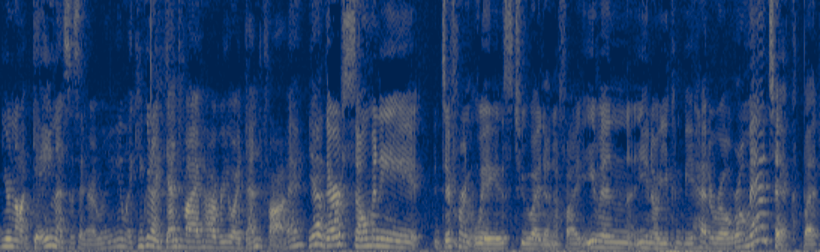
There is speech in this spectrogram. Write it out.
you're not gay necessarily. Like you can identify however you identify. Yeah, there are so many different ways to identify. Even, you know, you can be hetero romantic, but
